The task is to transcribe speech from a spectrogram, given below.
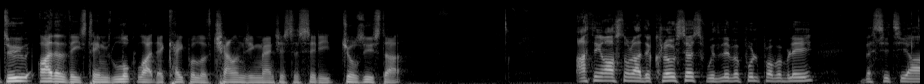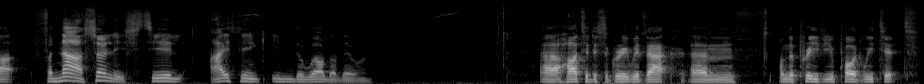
do either of these teams look like they're capable of challenging Manchester City? Jules, you start. I think Arsenal are the closest with Liverpool, probably. But City are, for now, certainly still, I think, in the world of their own. Uh, hard to disagree with that. Um, on the preview pod, we tipped,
